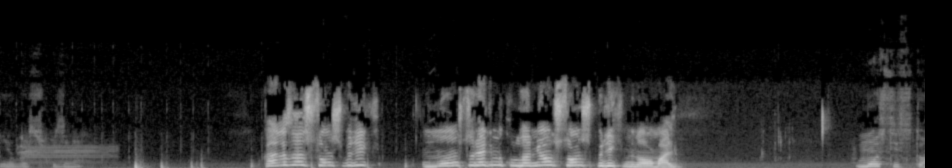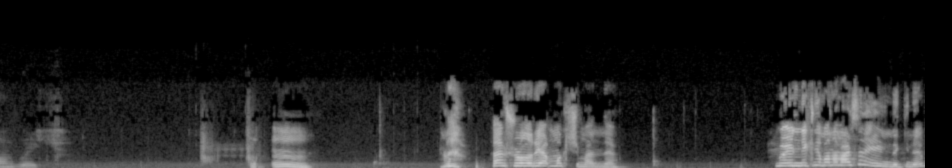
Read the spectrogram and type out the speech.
yılbaşı sürprizini. Kanka sen Stone Split Monster Egg mi kullanıyorsun Stone Split mi normal? Mossy Stone Break. Mm. Hem şuraları yapmak için bende. Bu elindekini bana versene elindekini.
